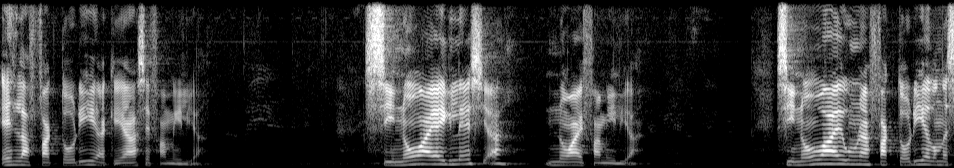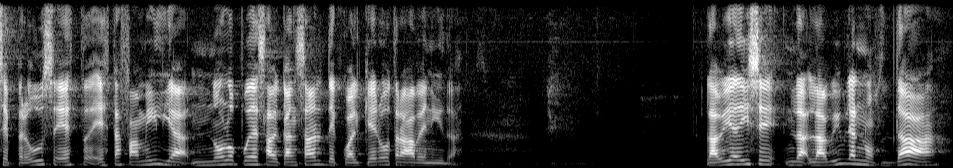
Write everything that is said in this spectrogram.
es la factoría que hace familia. Si no hay iglesia, no hay familia. Si no hay una factoría donde se produce esta, familia, no lo puedes alcanzar de cualquier otra avenida. La Biblia dice, la, Biblia nos da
